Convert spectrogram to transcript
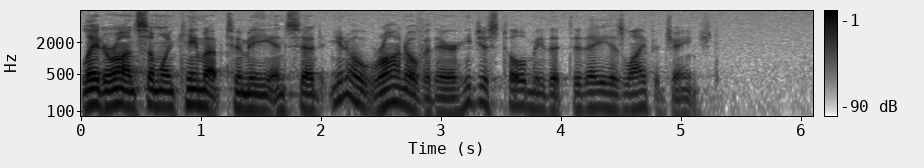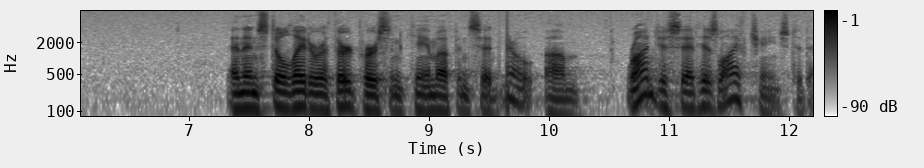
Later on, someone came up to me and said, You know, Ron over there, he just told me that today his life had changed. And then, still later, a third person came up and said, You know, um, Ron just said his life changed today.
